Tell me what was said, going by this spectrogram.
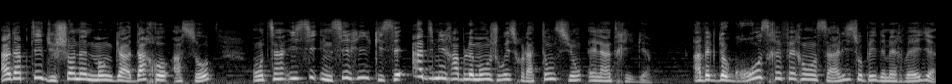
Adapté du shonen manga d'Aro Aso, on tient ici une série qui sait admirablement jouer sur la tension et l'intrigue. Avec de grosses références à Alice au Pays des Merveilles,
